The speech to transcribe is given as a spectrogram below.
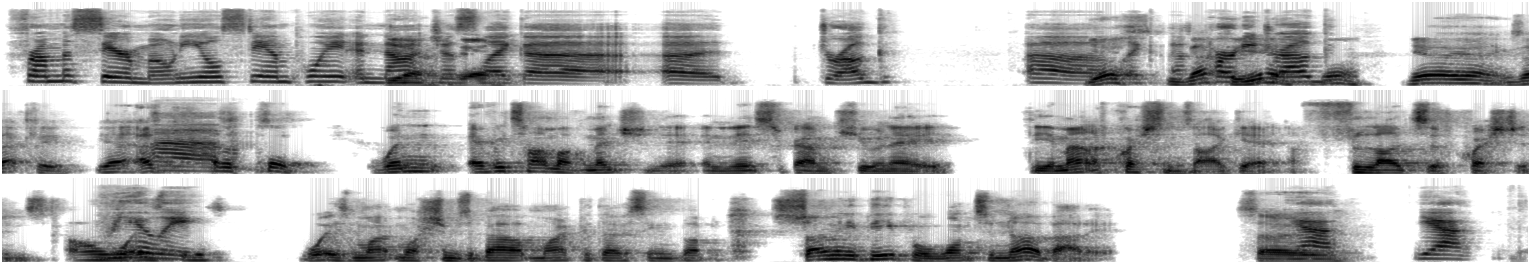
from a ceremonial standpoint and not yeah, just like a a drug uh yes, like exactly, a party drug yeah. yeah exactly yeah as, um, as I said, when every time I've mentioned it in an Instagram Q and A, the amount of questions that I get are floods of questions. Oh, really? What is, what is mushrooms about? Microdosing? Blah, blah. So many people want to know about it. So yeah, yeah. yeah.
